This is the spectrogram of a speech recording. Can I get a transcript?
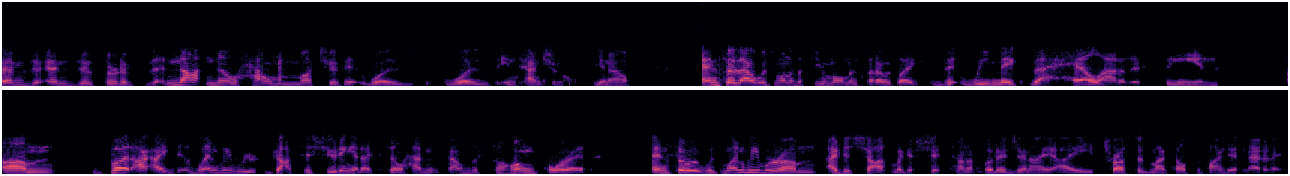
and and just sort of not know how much of it was was intentional, you know. And so that was one of the few moments that I was like, th- we make the hell out of this scene. Um, but I, I when we were, got to shooting it, I still hadn't found the song for it. And so it was when we were, um, I just shot like a shit ton of footage and I, I trusted myself to find it in editing.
